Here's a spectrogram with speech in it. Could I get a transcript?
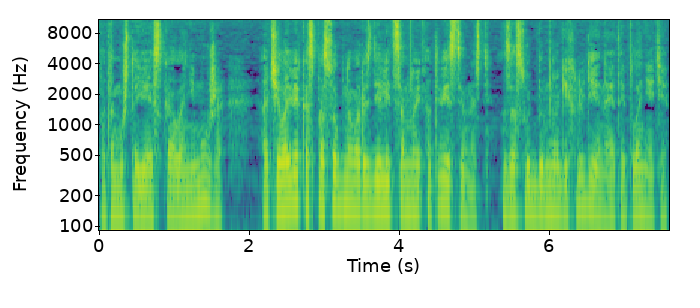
потому что я искала не мужа, а человека, способного разделить со мной ответственность за судьбы многих людей на этой планете.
